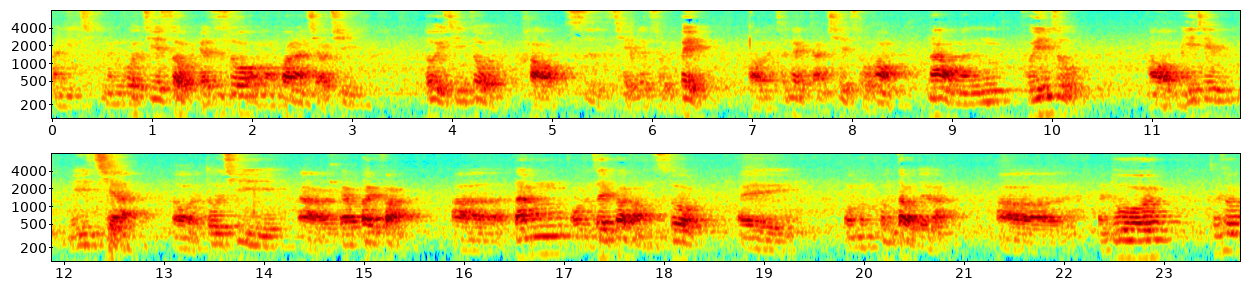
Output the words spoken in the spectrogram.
很能够接受，表示说我们花兰小区都已经做好事前的准备，哦，真的感谢主哈。那我们福音组哦，每一间每一家哦，都去啊要拜访啊。当我们在拜访的时候，哎，我们碰到的啦啊，很多他说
